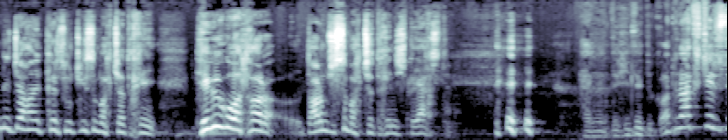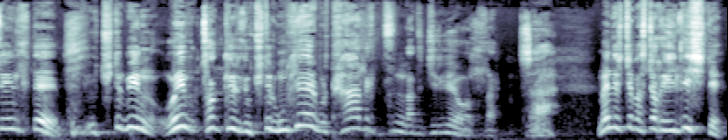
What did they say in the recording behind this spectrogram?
нэг жоохон ихээр сүржигсэн болчиход ах юм. Тэгээгүү болохоор доромжсон болчиход ах юм шүү дээ. Яах вэ? Харин хэлээд одоо наад чи ирсэн юм л дээ. Өчтөр би уян цог гэрэл өчтөр үнэхээр бүр таалагдсан надад жиргээ явууллаа. За Манайд чи бас жоохон илэн штэ.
